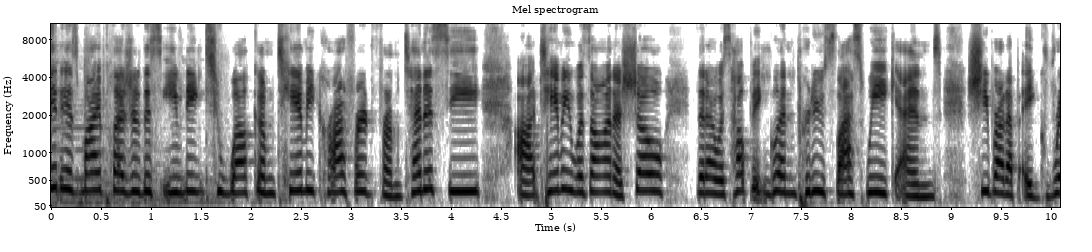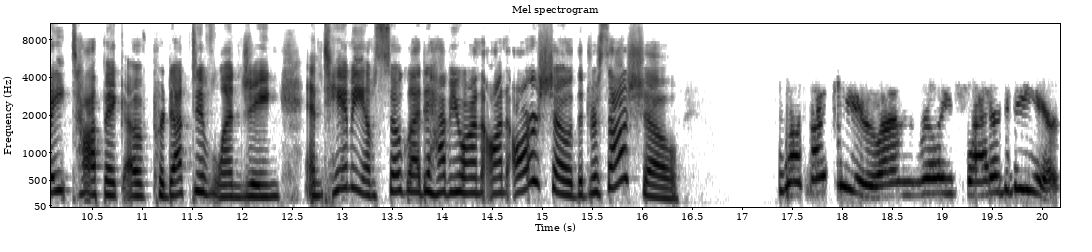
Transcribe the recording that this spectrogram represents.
it is my pleasure this evening to welcome Tami Crawford from Tennessee. Uh, Tami was on a show that I was helping Glenn produce last week, and she brought up a great topic of productive lunging. And Tami, I'm so glad to have you on on our show, the Dressage Show. Well, thank you. I'm really flattered to be here.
